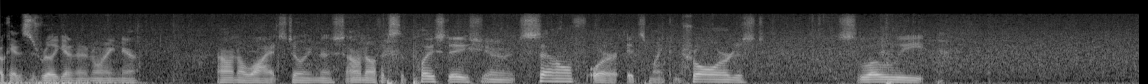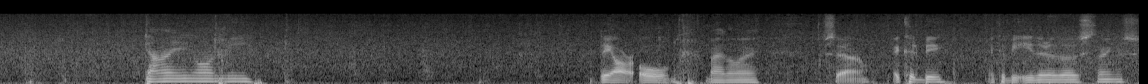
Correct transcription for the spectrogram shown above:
okay, this is really getting annoying now. I don't know why it's doing this. I don't know if it's the PlayStation itself or it's my controller just slowly dying on me. They are old, by the way. So, it could be. It could be either of those things.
